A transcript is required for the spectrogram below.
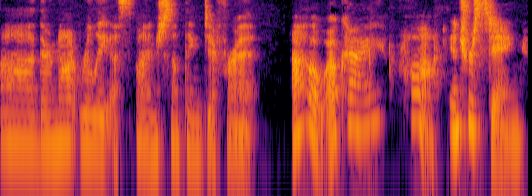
Uh, they're not really a sponge, something different. Oh, okay. Huh. Interesting.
